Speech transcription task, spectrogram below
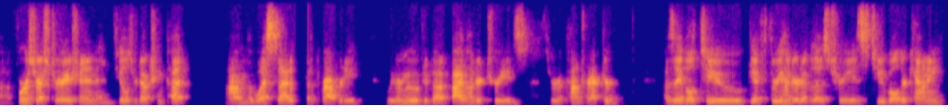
uh, forest restoration and fuels reduction cut on the west side of the property. We removed about 500 trees through a contractor. I was able to give 300 of those trees to Boulder County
